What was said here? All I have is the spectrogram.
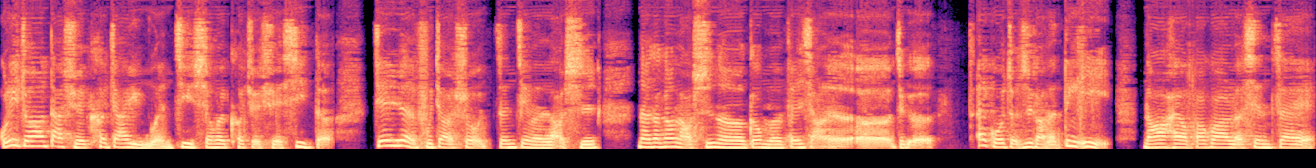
国立中央大学客家语文暨社会科学学系的兼任副教授曾建文老师。那刚刚老师呢跟我们分享了呃这个爱国者治港的定义，然后还有包括了现在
